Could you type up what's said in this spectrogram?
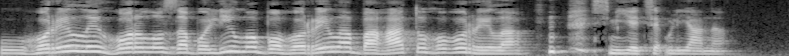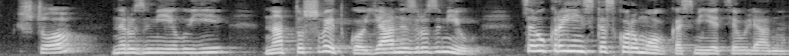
У горили горло заболіло, бо горила багато говорила, сміється Ульяна. Що? не розуміє Луї. Надто швидко, я не зрозумів. Це українська скоромовка, сміється Уляна.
